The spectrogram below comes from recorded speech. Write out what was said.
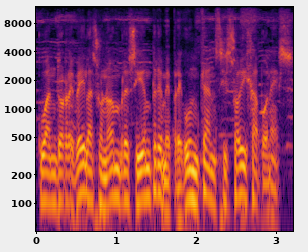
cuando revela su nombre siempre me preguntan si soy japonés.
